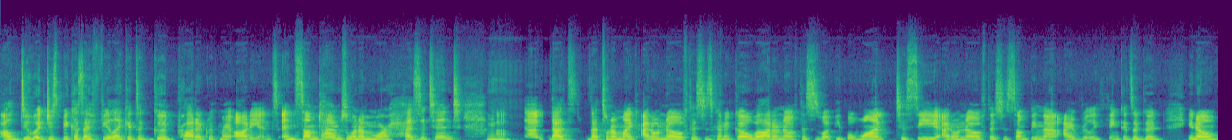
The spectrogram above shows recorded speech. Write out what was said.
I'll do it just because I feel like it's a good product with my audience. And sometimes when I'm more hesitant, uh, that's that's when I'm like I don't know if this is going to go well. I don't know if this is what people want to see. I don't know if this is something that I really think is a good, you know,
